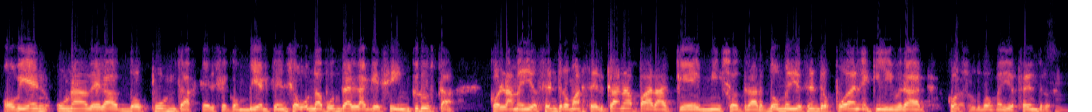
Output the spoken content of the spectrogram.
o bien una de las dos puntas que se convierte en segunda punta en la que se incrusta con la mediocentro más cercana para que mis otras dos mediocentros puedan equilibrar con sus dos mediocentros. Hmm.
